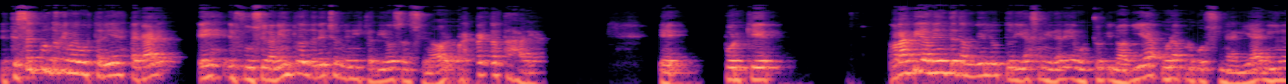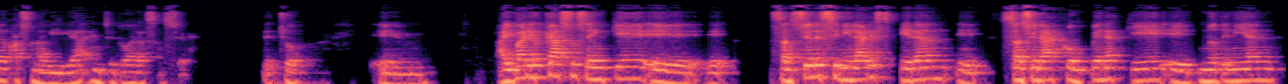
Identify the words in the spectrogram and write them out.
el tercer punto que me gustaría destacar es el funcionamiento del derecho administrativo sancionador respecto a estas áreas. Eh, porque rápidamente también la autoridad sanitaria demostró que no había una proporcionalidad ni una razonabilidad entre todas las sanciones. De hecho, eh, hay varios casos en que sanciones similares eran eh, sancionadas con penas que no tenían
